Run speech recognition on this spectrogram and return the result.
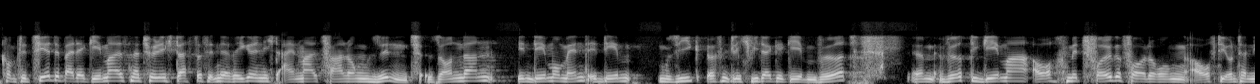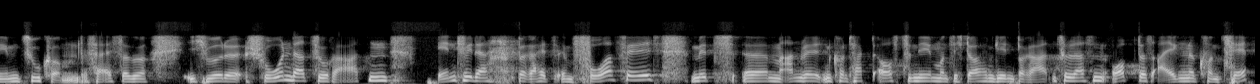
Komplizierte bei der GEMA ist natürlich, dass das in der Regel nicht Einmalzahlungen sind, sondern in dem Moment, in dem Musik öffentlich wiedergegeben wird, ähm, wird die GEMA auch mit Folgeforderungen auf die Unternehmen zukommen. Das heißt also, ich würde schon dazu raten, entweder bereits im Vorfeld mit ähm, Anwälten Kontakt aufzunehmen und sich dahingehend beraten zu lassen, ob das eigene Konzept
